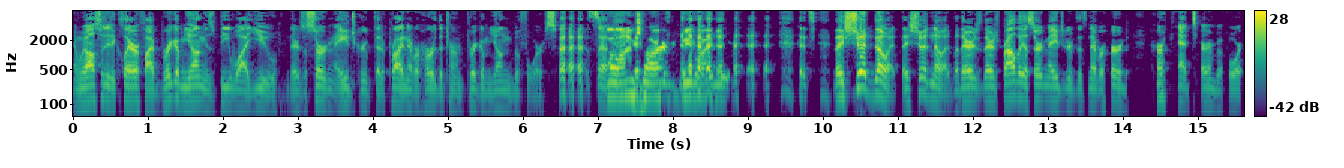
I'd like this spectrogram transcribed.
And we also need to clarify Brigham Young is BYU. There's a certain age group that have probably never heard the term Brigham Young before. so, oh, I'm sorry, BYU. it's they should know it. They should know it. But there's there's probably a certain age group that's never heard heard that term before.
